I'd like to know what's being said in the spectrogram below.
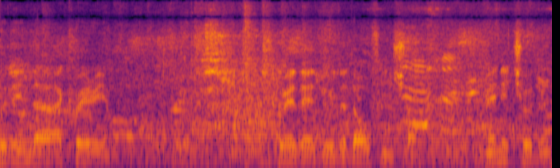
within the aquarium where they do the dolphin show. Many children.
